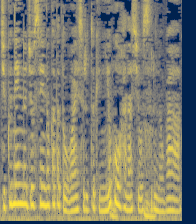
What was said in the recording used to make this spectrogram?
熟年の女性の方とお会いする時によくお話をするのが、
